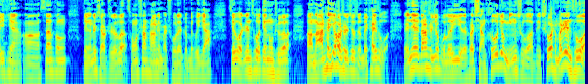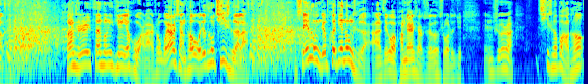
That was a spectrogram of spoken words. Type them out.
有一天啊，三丰领着小侄子从商场里面出来，准备回家，结果认错电动车了啊！拿着钥匙就准备开锁，人家当时就不乐意了，说想偷就明说，得说什么认错了。当时三丰一听也火了，说我要是想偷，我就偷汽车了，谁偷你这破电动车啊？结果旁边小侄子说了句：“你说说，汽车不好偷。”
